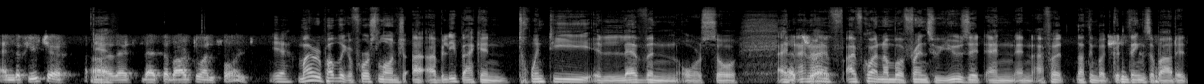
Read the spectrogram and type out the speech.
and the future uh, yeah. that that's about to unfold. Yeah, my Republic, of course, launched I, I believe back in 2011 or so, and, and right. I've I've quite a number of friends who use it, and, and I've heard nothing but good things about it.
